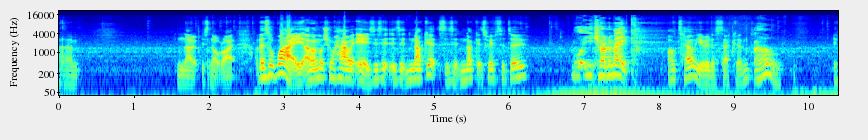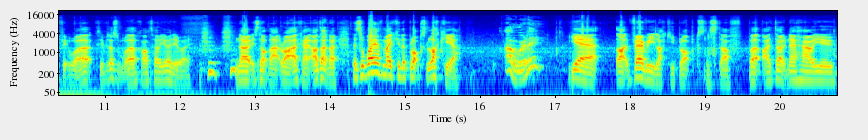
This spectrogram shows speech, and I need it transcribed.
Um. No, it's not right. There's a way, and I'm not sure how it is. Is it is it nuggets? Is it nuggets we have to do? What are you trying to make? I'll tell you in a second Oh. if it works. If it doesn't work, I'll tell you anyway. no, it's not that. Right. Okay. I don't know. There's a way of making the blocks luckier. Oh, really? Yeah, like very lucky blocks and stuff. But I don't know how you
